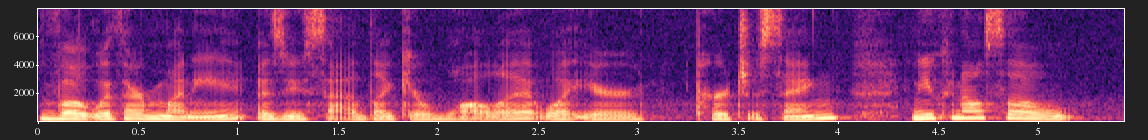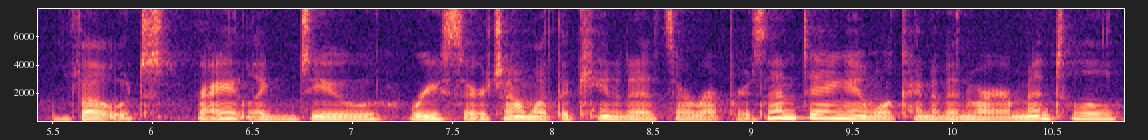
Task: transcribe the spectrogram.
vote with our money as you said like your wallet what you're purchasing. And you can also vote, right? Like do research on what the candidates are representing and what kind of environmental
